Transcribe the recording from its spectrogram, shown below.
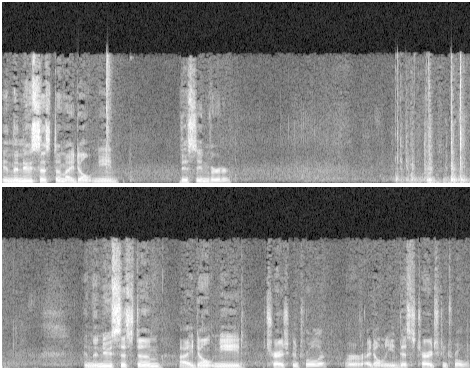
In the new system, I don't need this inverter. In the new system, I don't need a charge controller, or I don't need this charge controller.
